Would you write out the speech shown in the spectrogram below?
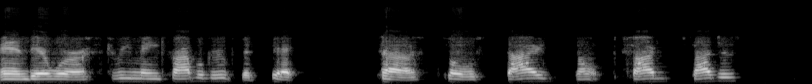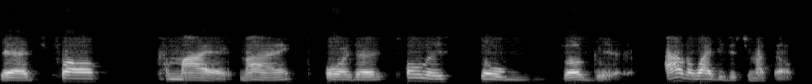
and there were three main tribal groups: the Tek, Ta, so side, don't the Trog, Kamai, Mai, or the Tolis So bugger. I don't know why I did this to myself.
